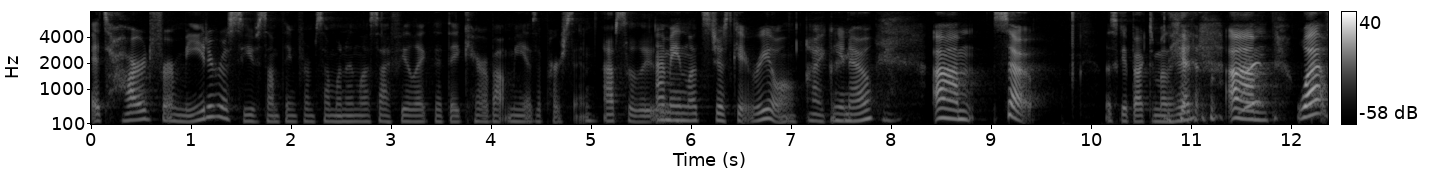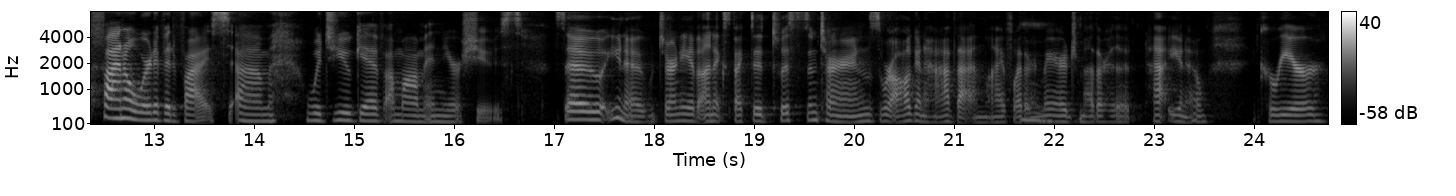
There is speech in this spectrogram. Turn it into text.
it's hard for me to receive something from someone unless I feel like that they care about me as a person. Absolutely. I mean, let's just get real. I agree. You know? Um, so let's get back to motherhood. Um, what final word of advice um, would you give a mom in your shoes? So, you know, journey of unexpected twists and turns. We're all going to have that in life, whether in marriage, motherhood, ha- you know, career,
